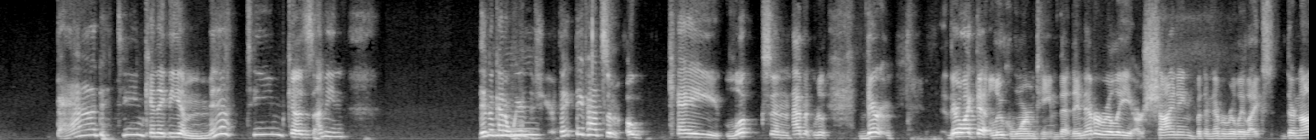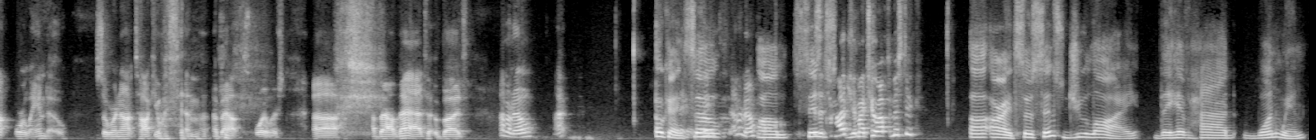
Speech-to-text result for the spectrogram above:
bad team? Can they be a meh team? Because I mean, they've been kind of weird this year. They, they've had some okay looks and haven't really. They're they're like that lukewarm team that they never really are shining, but they're never really like they're not Orlando. So we're not talking with them about spoilers uh, about that. But I don't know. I, Okay, so I don't know. um, Is it since too much? Am I too optimistic? Uh, all right. So since July, they have had one win.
